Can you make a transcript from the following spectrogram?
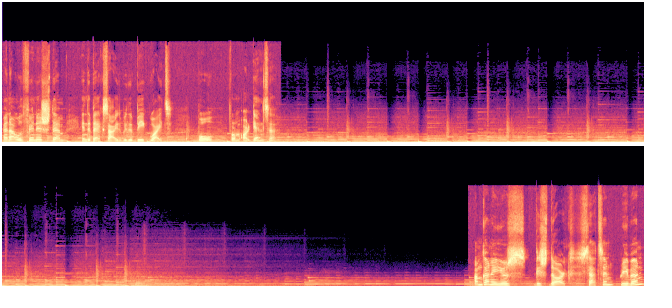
and I will finish them in the back side with a big white ball from organza. I'm gonna use this dark satin ribbon.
